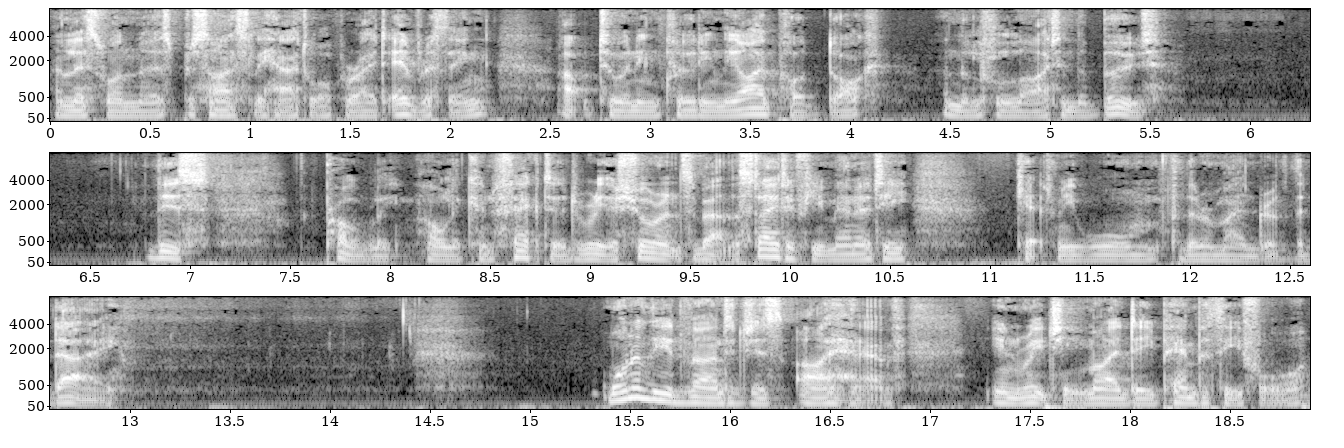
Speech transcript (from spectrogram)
unless one knows precisely how to operate everything, up to and including the iPod dock and the little light in the boot. This, probably wholly confected, reassurance about the state of humanity kept me warm for the remainder of the day. One of the advantages I have in reaching my deep empathy for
